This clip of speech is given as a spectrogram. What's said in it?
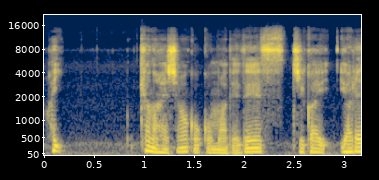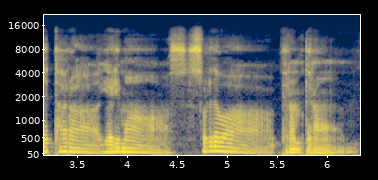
はい。今日の配信はここまでです。次回やれたらやります。それでは、ペロンペロン。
